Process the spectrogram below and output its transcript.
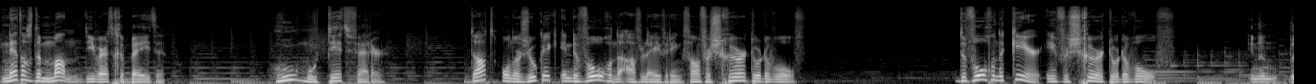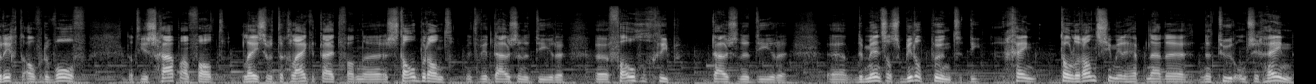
net als de man die werd gebeten. Hoe moet dit verder? Dat onderzoek ik in de volgende aflevering van Verscheurd door de Wolf. De volgende keer in Verscheurd door de Wolf. In een bericht over de wolf dat hij een schaap aanvalt, lezen we tegelijkertijd van uh, stalbrand met weer duizenden dieren, uh, vogelgriep, duizenden dieren. Uh, de mens als middelpunt die geen tolerantie meer heeft naar de natuur om zich heen.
